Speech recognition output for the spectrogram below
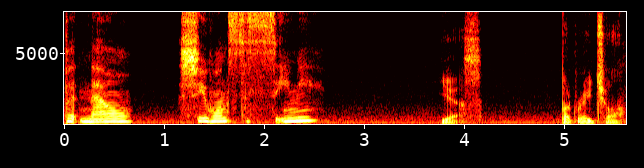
But now she wants to see me? Yes. But Rachel,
